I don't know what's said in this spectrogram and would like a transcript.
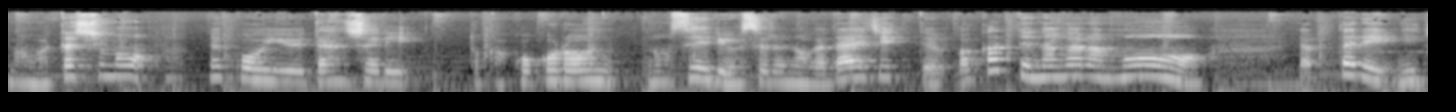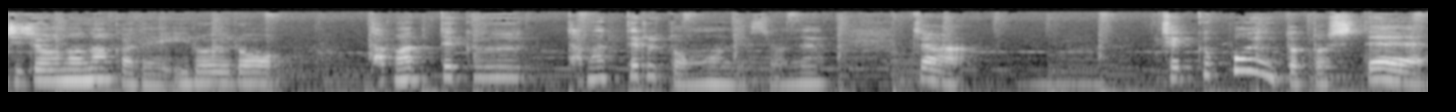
まあ、私も、ね、こういう断捨離とか心の整理をするのが大事って分かってながらもやっぱり日常の中でいろいろ溜まってく溜まってると思うんですよね。じゃあチェックポイントとして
